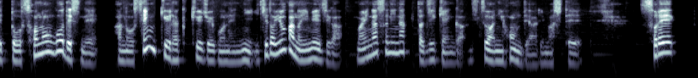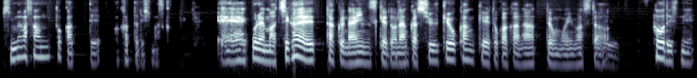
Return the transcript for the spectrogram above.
えっと、その後ですね、あの、1995年に一度ヨガのイメージがマイナスになった事件が実は日本でありまして、それ、木村さんとかって分かったりしますか？えー、これ間違えたくないんですけど、なんか宗教関係とかかなって思いました。うんそうですね。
